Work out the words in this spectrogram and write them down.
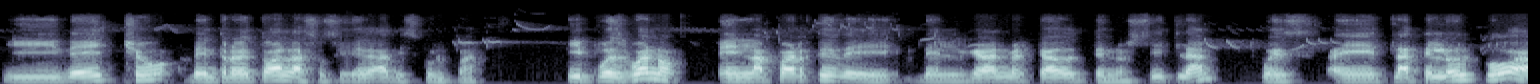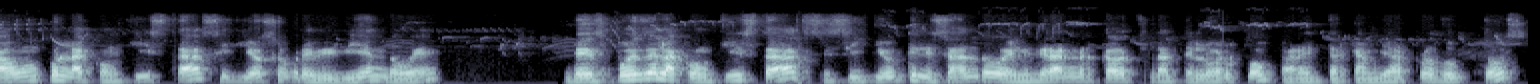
Y de hecho, dentro de toda la sociedad, disculpa. Y pues bueno, en la parte de, del gran mercado de Tenochtitlan, pues eh, Tlatelolco, aún con la conquista, siguió sobreviviendo, ¿eh? Después de la conquista, se siguió utilizando el gran mercado de Tlatelolco para intercambiar productos,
